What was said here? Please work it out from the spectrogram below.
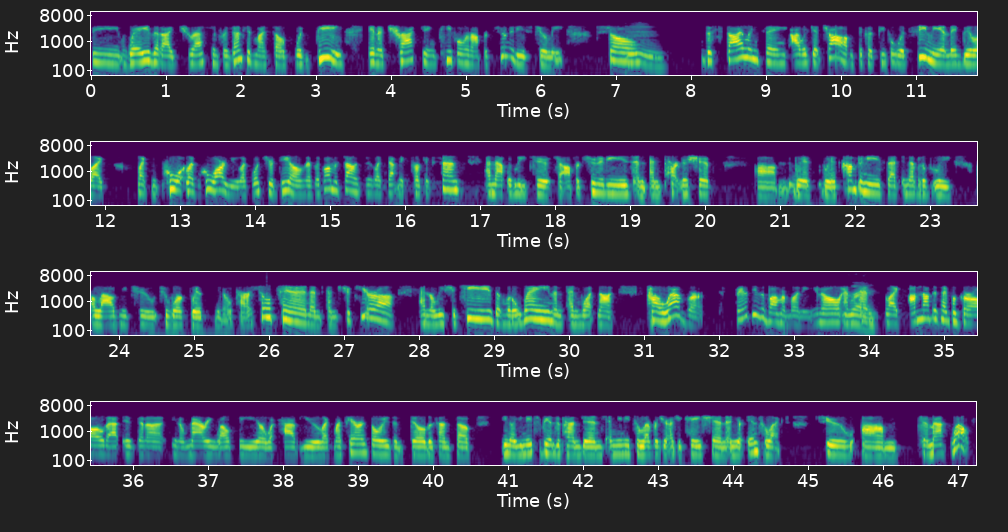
the way that I dressed and presented myself would be in attracting people and opportunities to me. So Mm. The styling thing, I would get jobs because people would see me and they'd be like, like who, like who are you? Like what's your deal? And I'd be like, oh, I'm a stylist. And like that makes perfect sense, and that would lead to to opportunities and and partnerships um, with with companies that inevitably allowed me to to work with you know Paris Hilton and and Shakira and Alicia Keys and Lil Wayne and and whatnot. However, Fancy's about her money, you know, and, and like I'm not the type of girl that is gonna, you know, marry wealthy or what have you. Like my parents always instilled a sense of, you know, you need to be independent and you need to leverage your education and your intellect to um to amass wealth.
